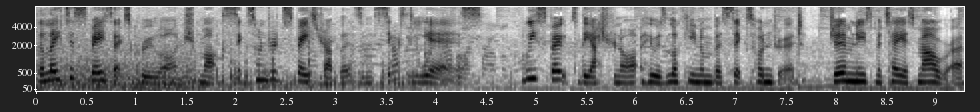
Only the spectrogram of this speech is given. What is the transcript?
the latest SpaceX crew launch marks 600 space travellers in 60 years. We spoke to the astronaut who is lucky number 600, Germany's Matthias Maurer,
